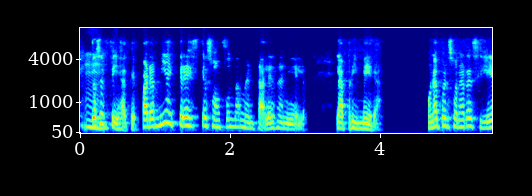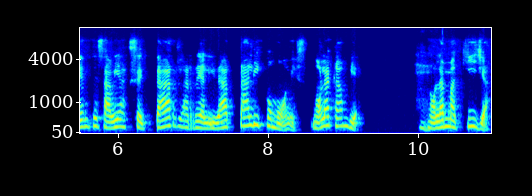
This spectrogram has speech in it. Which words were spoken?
Entonces, mm. fíjate, para mí hay tres que son fundamentales, Daniela. La primera, una persona resiliente sabe aceptar la realidad tal y como es, no la cambia, mm. no la maquilla,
